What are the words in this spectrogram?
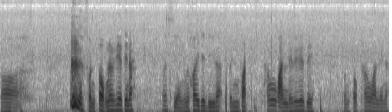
ก็ฝนตกนะพี่สินะเสียงไม่ค่อยจะดีแล้ว เป็นวัดทั้งวันเลยพี่สิ นตกทั้งวันเลยนะ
